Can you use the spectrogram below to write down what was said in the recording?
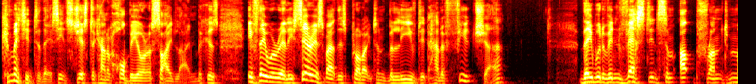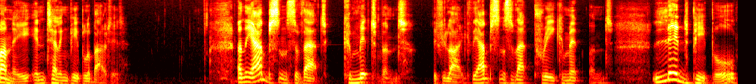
committed to this. It's just a kind of hobby or a sideline. Because if they were really serious about this product and believed it had a future, they would have invested some upfront money in telling people about it. And the absence of that commitment, if you like, the absence of that pre commitment, led people,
